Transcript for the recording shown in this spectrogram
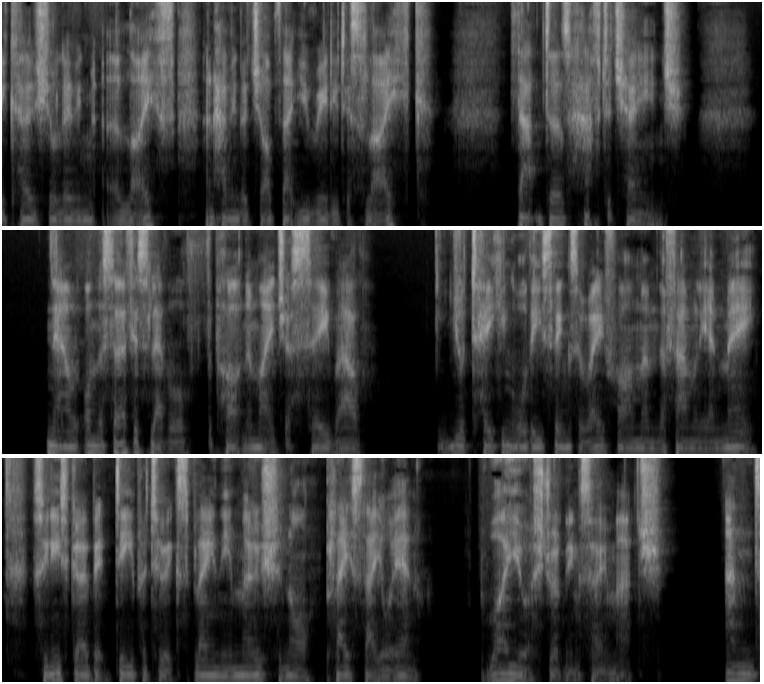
because you're living a life and having a job that you really dislike, that does have to change. Now, on the surface level, the partner might just say, well, you're taking all these things away from them, the family and me. So you need to go a bit deeper to explain the emotional place that you're in, why you are struggling so much. And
